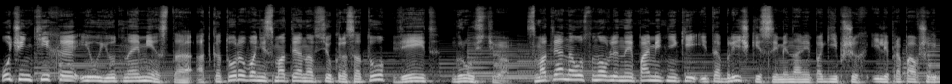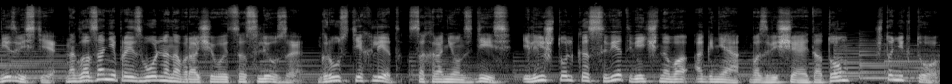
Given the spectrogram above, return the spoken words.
Очень тихое и уютное место, от которого, несмотря на всю красоту, веет грустью. Смотря на установленные памятники и таблички с именами погибших или пропавших без вести, на глаза не непроизвольно наворачиваются слезы. Груз тех лет сохранен здесь, и лишь только свет вечного огня возвещает о том, что никто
